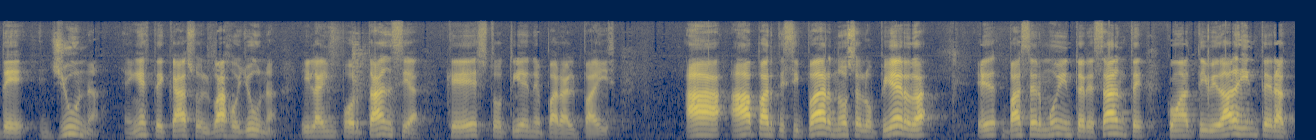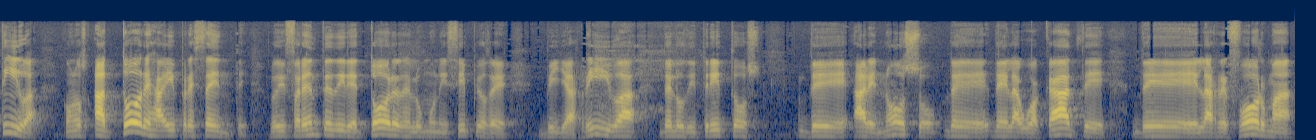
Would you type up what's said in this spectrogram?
de Yuna, en este caso el Bajo Yuna, y la importancia que esto tiene para el país. A, participar, no se lo pierda, va a ser muy interesante, con actividades interactivas, con los actores ahí presentes, los diferentes directores de los municipios de Villarriba, de los distritos de Arenoso, de, del Aguacate, de La Reforma,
